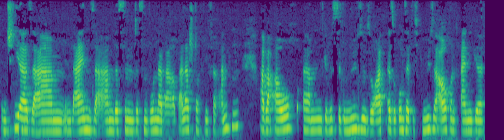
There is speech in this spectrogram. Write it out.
in Chiasamen, in Leinsamen. Das sind, das sind wunderbare Ballaststofflieferanten aber auch ähm, gewisse Gemüsesorten, also grundsätzlich Gemüse auch und einige,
